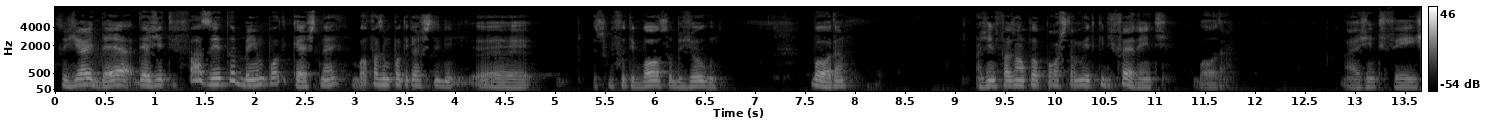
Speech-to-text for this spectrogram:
surgiu a ideia de a gente fazer também um podcast, né? Bora fazer um podcast de, é, sobre futebol, sobre jogo. Bora. A gente faz uma proposta meio que diferente. Bora. Aí a gente fez.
